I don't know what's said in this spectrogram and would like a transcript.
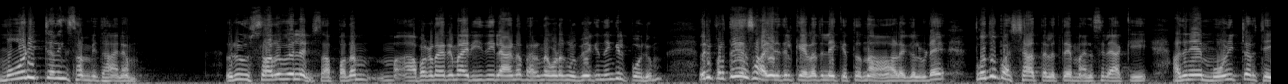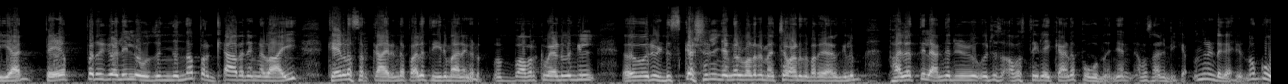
മോണിറ്ററിംഗ് സംവിധാനം ഒരു സർവലൻസ് ആ പദം അപകടകരമായ രീതിയിലാണ് ഭരണകൂടങ്ങൾ ഉപയോഗിക്കുന്നതെങ്കിൽ പോലും ഒരു പ്രത്യേക സാഹചര്യത്തിൽ കേരളത്തിലേക്ക് എത്തുന്ന ആളുകളുടെ പൊതു പശ്ചാത്തലത്തെ മനസ്സിലാക്കി അതിനെ മോണിറ്റർ ചെയ്യാൻ പേപ്പറുകളിൽ ഒതുങ്ങുന്ന പ്രഖ്യാപനങ്ങളായി കേരള സർക്കാരിന്റെ പല തീരുമാനങ്ങളും അവർക്ക് വേണമെങ്കിൽ ഒരു ഡിസ്കഷനിൽ ഞങ്ങൾ വളരെ മെച്ചമാണെന്ന് പറയാമെങ്കിലും ഫലത്തിൽ അങ്ങനെ ഒരു ഒരു അവസ്ഥയിലേക്കാണ് പോകുന്നത്. ഞാൻ അവസാനിപ്പിക്കാം. ഒന്ന് രണ്ട് കാര്യം നോക്കൂ.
